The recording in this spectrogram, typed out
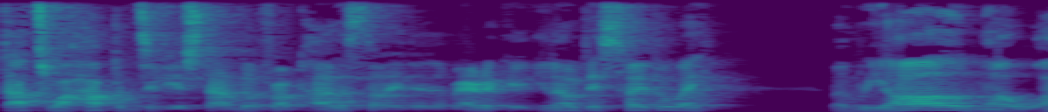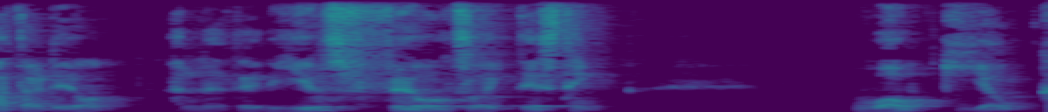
that's what happens if you stand up for Palestine in America. You know this type of way when we all know what they're doing and they use fools like this thing. Woke yoke.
